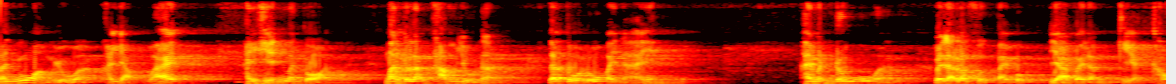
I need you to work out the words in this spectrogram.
มันง่วงอยู่อะ ขยับไว้ ให้เห็นมันก่อน มันกำลังทำอยู่นะ่ะแล้วตัวรู้ไปไหน ให้มันรู้อะ เวลาเราฝึกไปปุ๊บอย่าไปรังเกียจเขา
